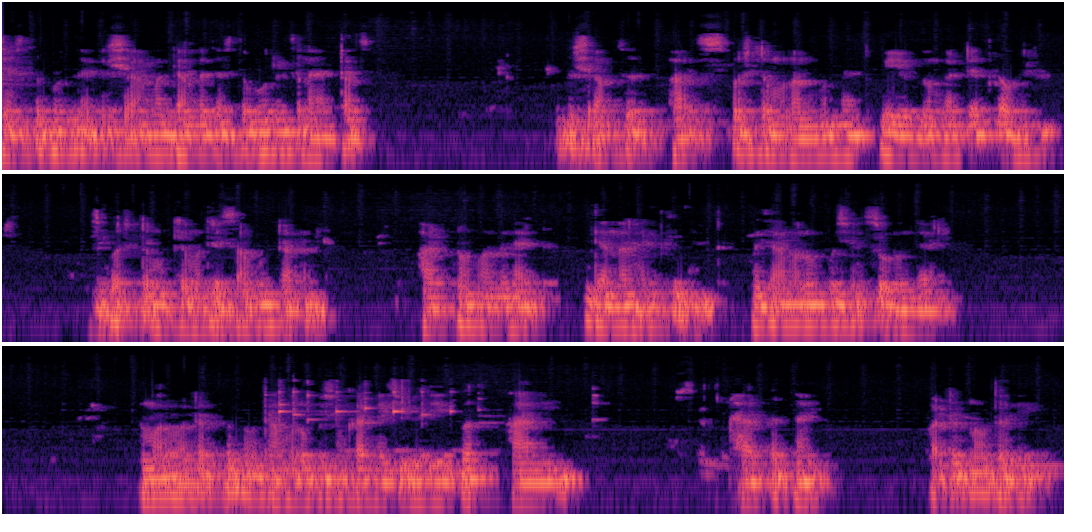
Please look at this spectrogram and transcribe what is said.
जास्त बोलण्यापेक्षा आम्हाला त्यांना जास्त बोलायचं नाही आताच त्यापेक्षा आमचं आज स्पष्ट मनानं म्हणणं आहे. तुम्ही एक दोन घंट्यात का स्पष्ट मुख्यमंत्री सांगून टाकणार आठ नऊ मागण्या आहेत देणार आहेत की नाहीत म्हणजे आम्हाला उपोषण सोडून द्यायला आम्हाला वाटत पण नव्हतं आम्हाला उपोषण करण्याची वेळ पण आली. हरकत नाही. वाटत नव्हतं की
